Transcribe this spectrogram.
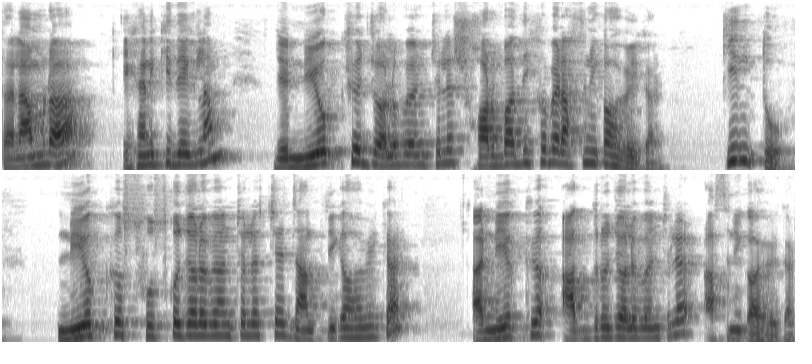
তাহলে আমরা এখানে কি দেখলাম? যে নিরক্ষীয় জলবায়ু অঞ্চলে সর্বাধিক হবে রাসায়নিক আহবিকার কিন্তু নিরক্ষীয় শুষ্ক জলবায়ু অঞ্চলে হচ্ছে যান্ত্রিক আহবিকার আর নিরক্ষীয় আর্দ্র জলবায়ু অঞ্চলে রাসায়নিক আহবিকার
